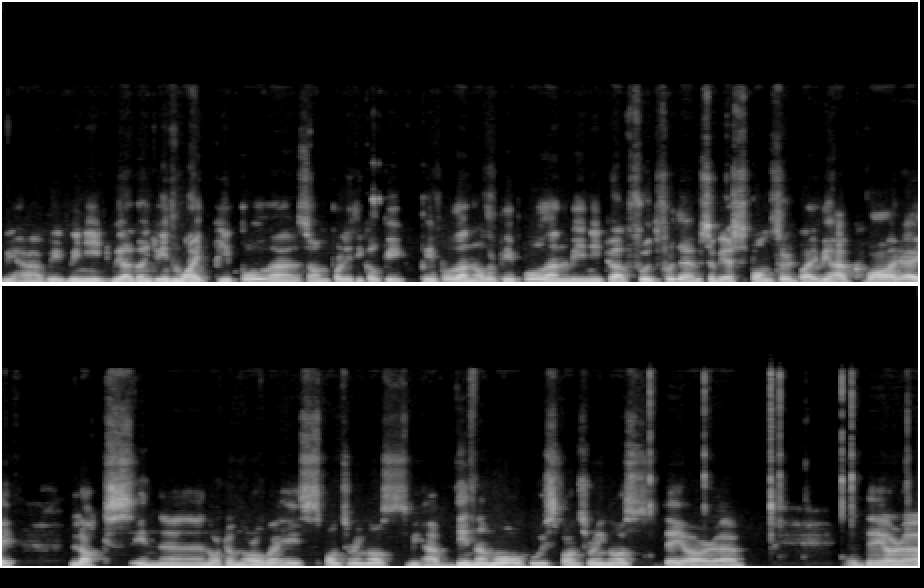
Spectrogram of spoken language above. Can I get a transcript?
we have we, we need we are going to invite people, uh, some political pe- people and other people, and we need to have food for them. So we are sponsored by we have Kvarøy Laks in uh, north of Norway is sponsoring us. We have Dynamo who is sponsoring us. They are uh, they are a,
